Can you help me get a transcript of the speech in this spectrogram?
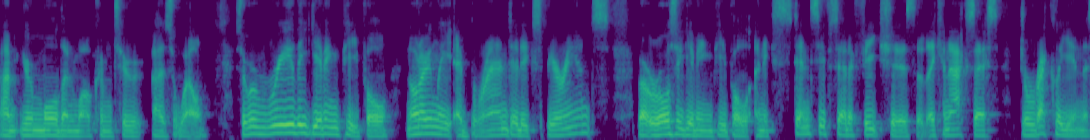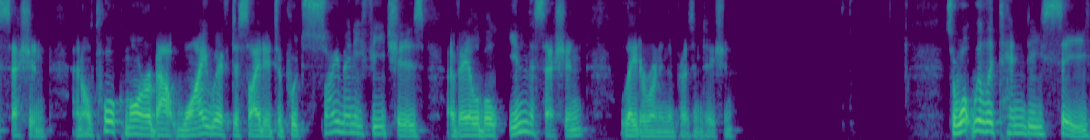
um, you're more than welcome to as well. So we're really giving people not only a branded experience, but we're also giving people an extensive set of features that they can access directly in the session. And I'll talk more about why we've decided to put so many features available in the session later on in the presentation. So what will attendees see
